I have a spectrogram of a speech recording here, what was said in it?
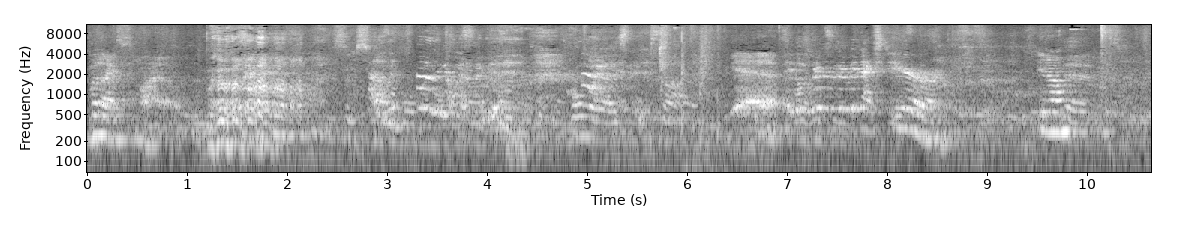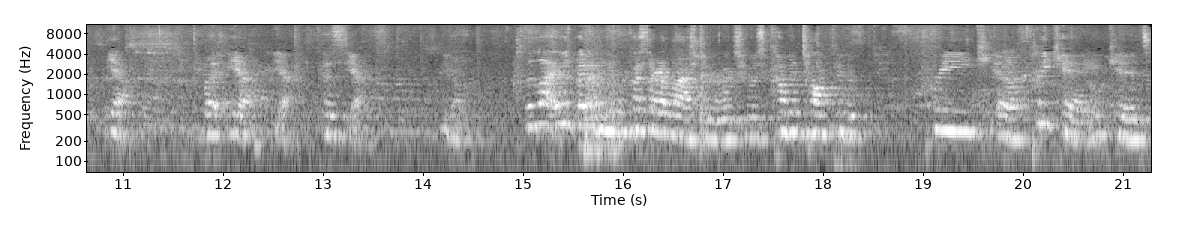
but I smiled. so small, roll my eyes to the side. Yeah, maybe, maybe, maybe next year. You know. Yeah, but yeah, yeah, because yeah, you know, the li- it was better than the request I got last year, which was come and talk to the pre uh, pre-K kids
